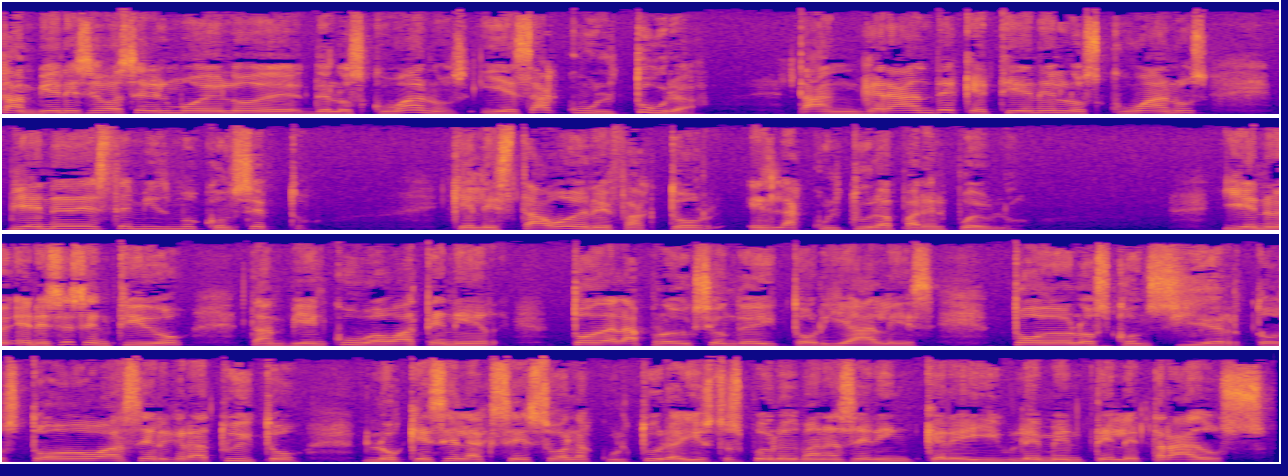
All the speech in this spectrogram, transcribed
también ese va a ser el modelo de, de los cubanos. Y esa cultura tan grande que tienen los cubanos viene de este mismo concepto, que el estado benefactor es la cultura para el pueblo. Y en, ese sentido, también Cuba va a tener toda la producción de editoriales, todos los conciertos, todo va a ser gratuito, lo que es el acceso a la cultura. Y estos pueblos van a ser increíblemente letrados.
